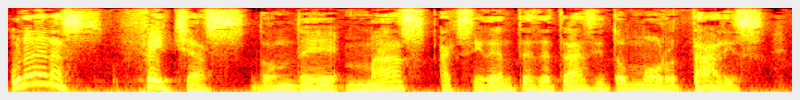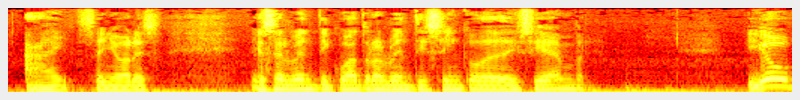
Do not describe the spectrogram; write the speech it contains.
Una de las fechas donde más accidentes de tránsito mortales hay, señores, es el 24 al 25 de diciembre. Yo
